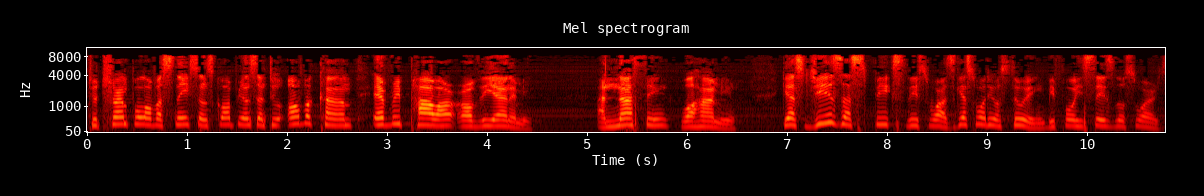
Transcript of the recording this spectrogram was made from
to trample over snakes and scorpions and to overcome every power of the enemy. And nothing will harm you. Guess Jesus speaks these words. Guess what he was doing before he says those words?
